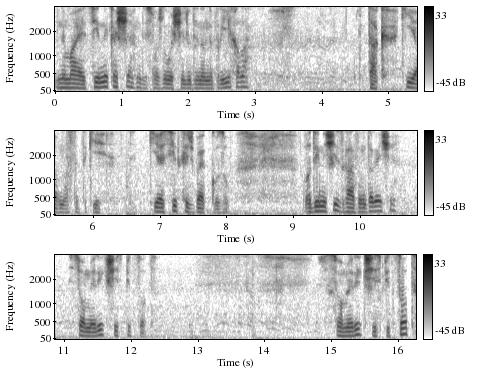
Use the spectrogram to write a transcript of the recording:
немає цінника ще. Десь, можливо, ще людина не приїхала. Так, Kia в нас такий Kia Ceed хетчбек кузов. 1,6 з газом, до речі. Сьомий рік 6500. Сьомий рік 6500.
